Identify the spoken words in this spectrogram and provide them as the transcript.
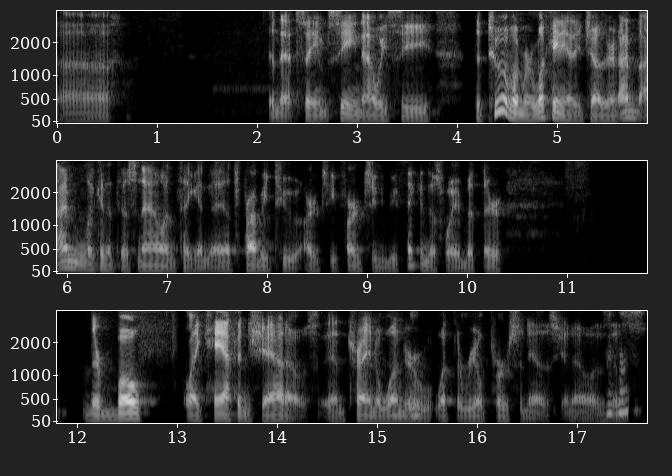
uh, in that same scene, now we see the two of them are looking at each other, and I'm I'm looking at this now and thinking that's probably too artsy fartsy to be thinking this way, but they're they're both like half in shadows and trying to wonder what the real person is. You know, is Mhm. this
